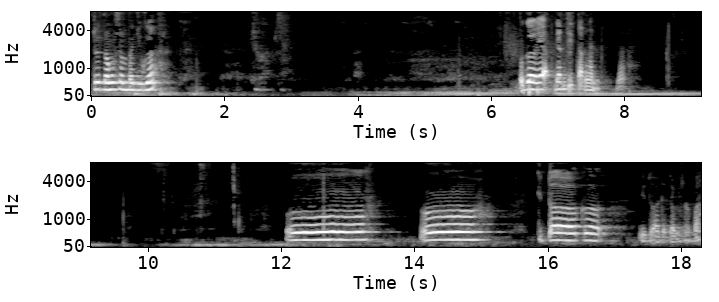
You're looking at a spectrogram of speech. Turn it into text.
Itu tong sampah juga. Pegal ya, ganti tangan. Nah. Oh, oh, kita ke itu ada tong sampah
